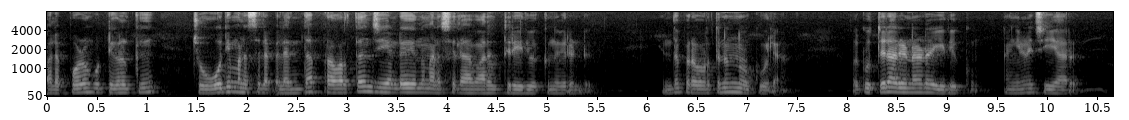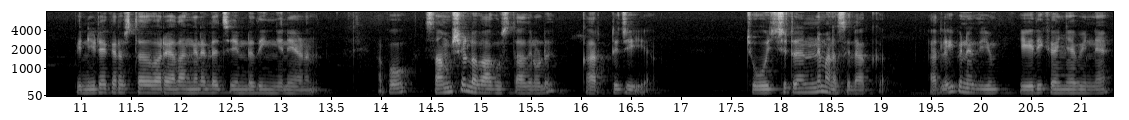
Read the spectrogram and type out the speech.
പലപ്പോഴും കുട്ടികൾക്ക് ചോദ്യം മനസ്സിലാക്കില്ല എന്താ പ്രവർത്തനം ചെയ്യേണ്ടത് എന്ന് മനസ്സിലാവാതെ ഉത്തരം എഴുതി വെക്കുന്നവരുണ്ട്. എന്താ പ്രവർത്തനം നോക്കൂല. അവർക്ക് ഉത്തരം അറിയേണ്ടവിടെ എഴുതി വെക്കും. അങ്ങനെയാണ് ചെയ്യാറ്. പിന്നീടൊക്കെ ഉസ്താദ് പറയാം അത് അങ്ങനെയല്ല ചെയ്യേണ്ടത് ഇങ്ങനെയാണെന്ന്. അപ്പോൾ സംശയമുള്ള ഭാഗം ഉസ്താദിനോട് കറക്റ്റ് ചെയ്യുക. ചോദിച്ചിട്ട് തന്നെ മനസ്സിലാക്കുക. അല്ലെങ്കിൽ പിന്നെ എന്ത് ചെയ്യും എഴുതി കഴിഞ്ഞാൽ പിന്നെ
